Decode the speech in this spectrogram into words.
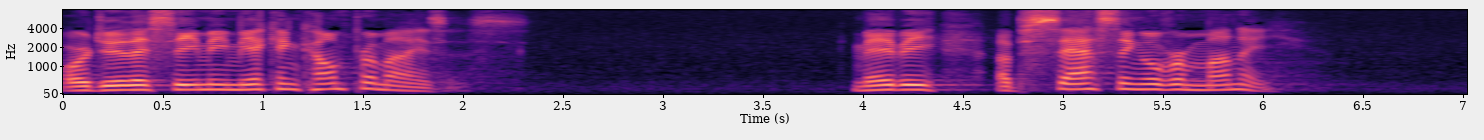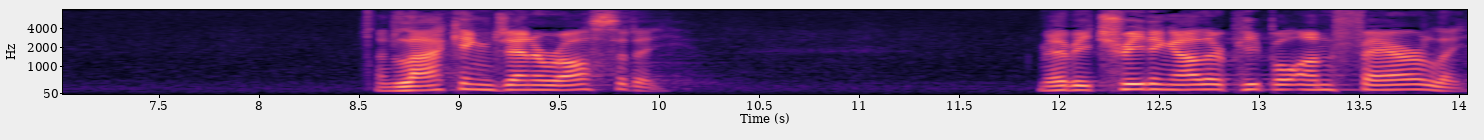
Or do they see me making compromises? Maybe obsessing over money and lacking generosity. Maybe treating other people unfairly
